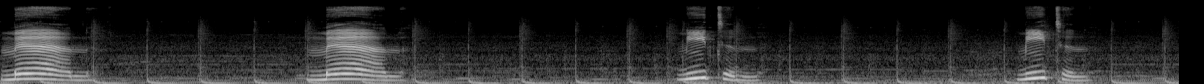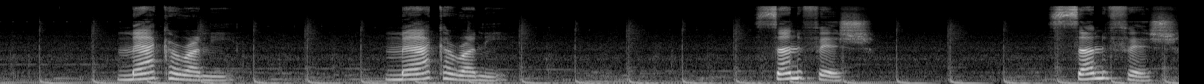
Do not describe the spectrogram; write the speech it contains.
Man, man. Meetin, meetin. Macaroni, macaroni. Sunfish, sunfish.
